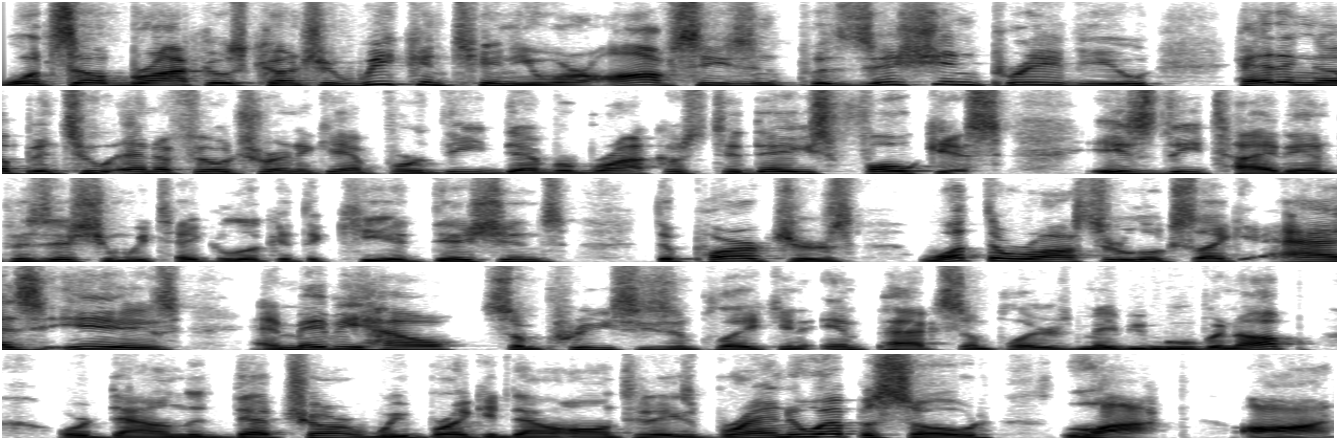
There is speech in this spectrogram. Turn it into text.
What's up, Broncos country? We continue our offseason position preview heading up into NFL training camp for the Denver Broncos. Today's focus is the tight end position. We take a look at the key additions, departures, what the roster looks like as is, and maybe how some preseason play can impact some players maybe moving up or down the depth chart. We break it down on today's brand new episode, Locked on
